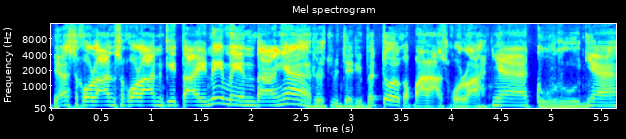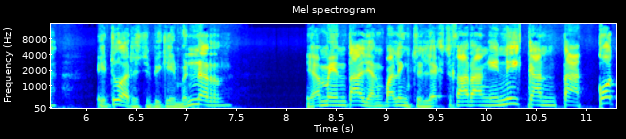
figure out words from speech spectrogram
Ya sekolahan-sekolahan kita ini mentalnya harus menjadi betul kepala sekolahnya, gurunya itu harus dibikin benar. Ya mental yang paling jelek sekarang ini kan takut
